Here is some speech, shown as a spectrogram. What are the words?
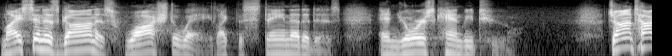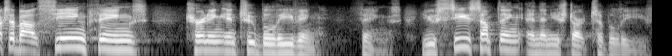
My sin is gone, it's washed away like the stain that it is, and yours can be too. John talks about seeing things turning into believing things. You see something and then you start to believe.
